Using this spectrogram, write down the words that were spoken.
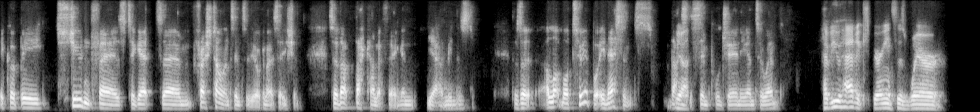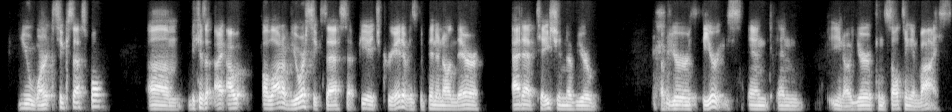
it could be student fairs to get um, fresh talent into the organization. So that that kind of thing. And yeah, I mean, there's there's a, a lot more to it, but in essence, that's yeah. the simple journey end to end. Have you had experiences where you weren't successful? Um, because I, I, a lot of your success at PH Creative is dependent on their adaptation of your of your theories and and you know your consulting advice.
